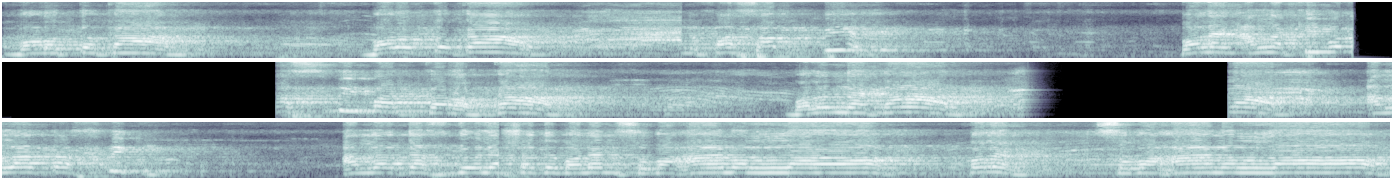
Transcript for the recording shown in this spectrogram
বড়ত্ব কার? বড়ত্ব কার ফাসাব্বিহ বলেন আল্লাহ কি বলেন কার? বলেন না, কার? আল্লাহ তাসবি কি? আল্লাহ তাসবিহের সাথে বলেন, সুবহানাল্লাহ। বলেন, সুবহানাল্লাহ।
